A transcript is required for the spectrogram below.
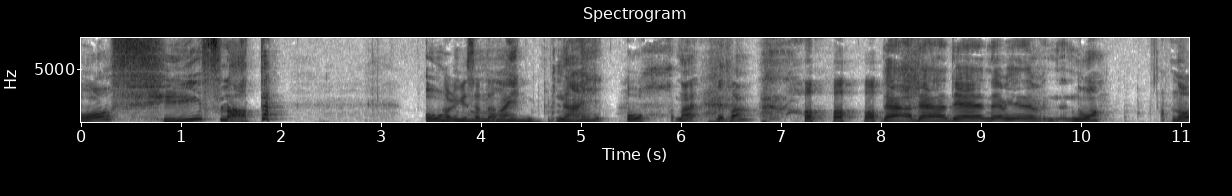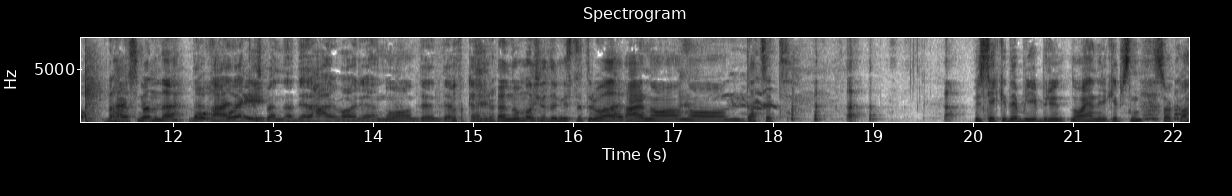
Å, fy flate! Oh Har du ikke sett den? my- Nei. Åh, nei, vet du hva? Det, det, det, det Nå Nå, det her er spennende. Det, nei, det er ikke spennende. Det her var eh, Nå, det, det fortjener du. Nå må ikke du miste troa her. Nei, nå, nå That's it. Hvis ikke det blir brunt nå, Henrik Ibsen, så kan,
